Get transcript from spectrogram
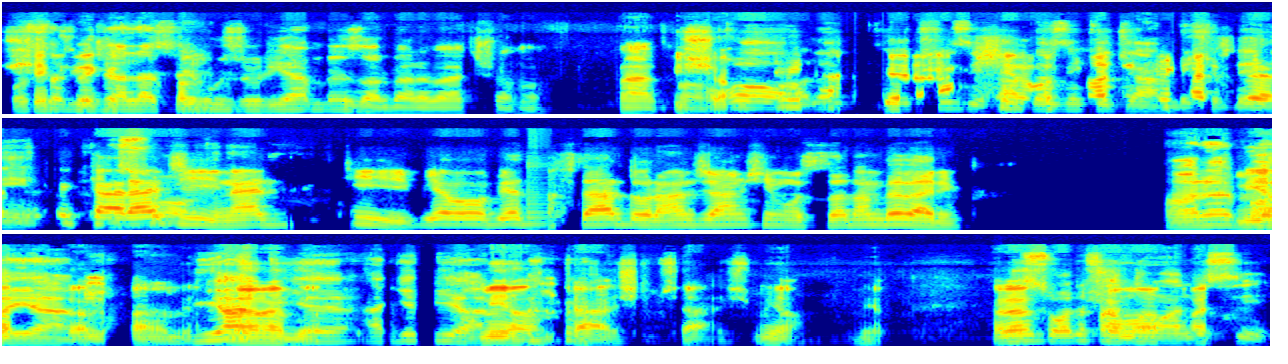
شکل جلسه حضوری هم بذار برای بچه ها چیزی قبل از اینکه جمع بشه بریم. کرجی نزدیکی بیا بابا بیا دفتر دور هم جمع شیم استادم ببریم. آره بیاد دیگه. اگه بیاد. میام چشم چشم. میام میام حالا سوال شما مهندسی.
